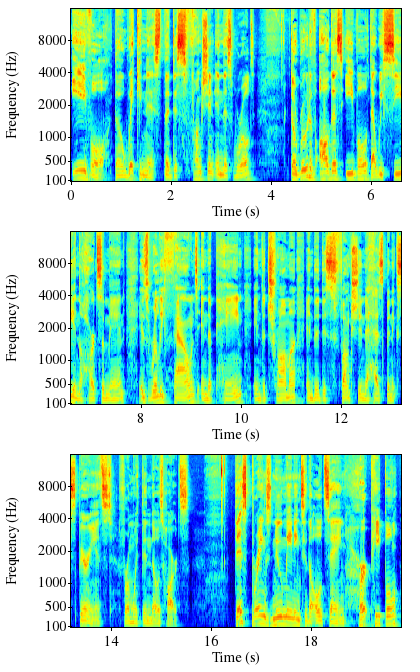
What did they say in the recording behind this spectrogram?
evil, the wickedness, the dysfunction in this world, the root of all this evil that we see in the hearts of man is really found in the pain, in the trauma, and the dysfunction that has been experienced from within those hearts. This brings new meaning to the old saying hurt people,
